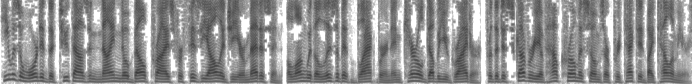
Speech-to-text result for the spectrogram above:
He was awarded the 2009 Nobel Prize for Physiology or Medicine, along with Elizabeth Blackburn and Carol W. Greider, for the discovery of how chromosomes are protected by telomeres.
